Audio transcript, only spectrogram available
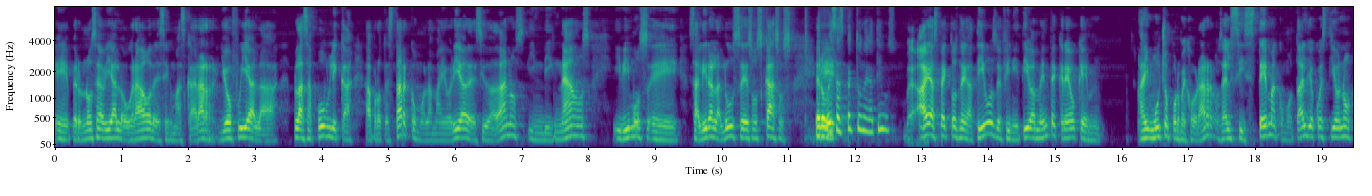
eh, pero no se había logrado desenmascarar. Yo fui a la plaza pública a protestar como la mayoría de ciudadanos indignados y vimos eh, salir a la luz esos casos. ¿Pero Eh, ves aspectos negativos? hay aspectos negativos, definitivamente. Creo que hay mucho por mejorar. O sea, el sistema como tal, yo cuestiono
